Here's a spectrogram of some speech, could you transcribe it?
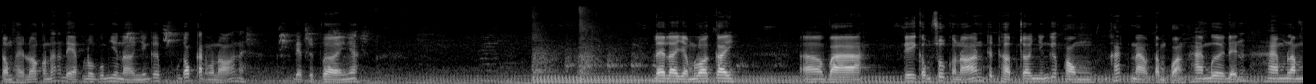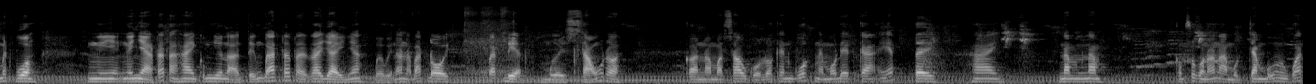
Tổng thể loa còn rất là đẹp luôn cũng như là những cái góc cạnh của nó này. Đẹp tuyệt vời nha. Đây là dòng loa cây. À, và cái công suất của nó thích hợp cho những cái phòng khách nào tầm khoảng 20 đến 25 mét vuông. Nghe, nghe nhạc rất là hay cũng như là tiếng bass rất là ra dày nha. Bởi vì nó là bass đôi bass điện 16 rồi. Còn là mặt sau của loa Kenwood này model KST 255 công suất của nó là 140W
